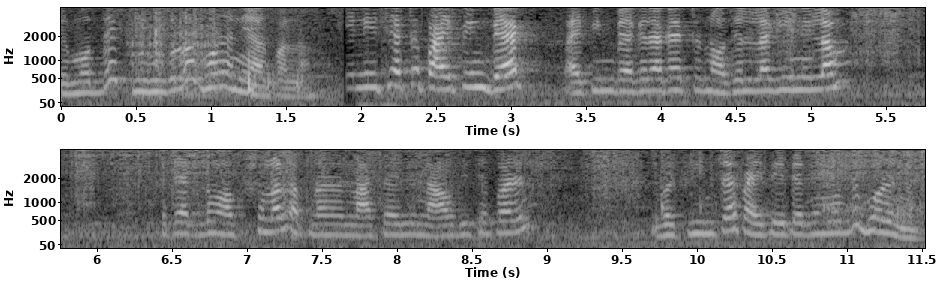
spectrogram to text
এর মধ্যে ক্রিমগুলো ভরে নেওয়ার পালা। এর নিচে একটা পাইপিং ব্যাগ। পাইপিং ব্যাগের আগে একটা নজেল লাগিয়ে নিলাম। এটা একদম অপশনাল আপনারা না চাইলে নাও দিতে পারেন। এবার ক্রিমটা পাইপের ব্যাগের মধ্যে ভরে নেব।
